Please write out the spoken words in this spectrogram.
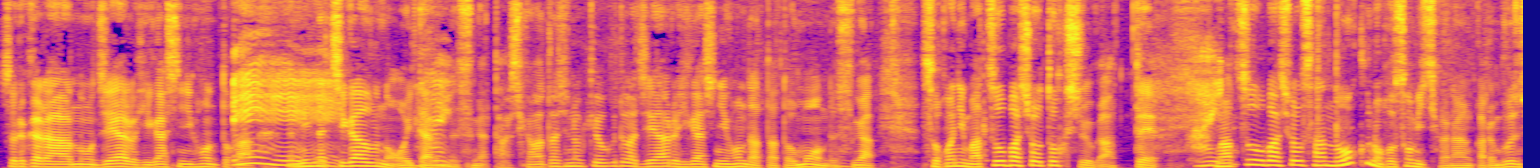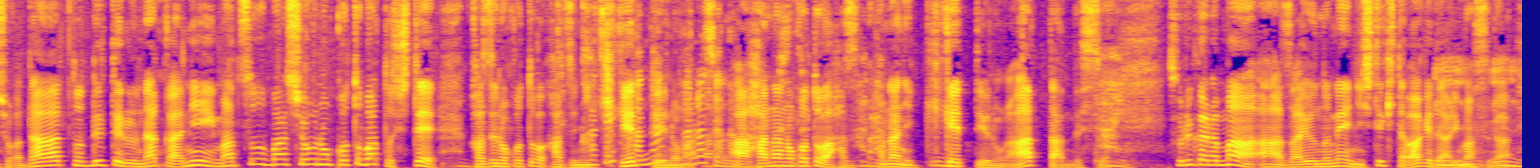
それからあの JR 東日本とか、えー、みんな違うの置いてあるんですが、確か私の記憶では JR 東日本だったと思うんですが、そこに松尾芭蕉特集があって、はい、松尾芭蕉さんの奥の細道かなんかの文章がダーッと出てる中に松尾芭蕉の言葉として風のことは風に聞けっていうのが、あ花のことは花に聞けっていうのがあったんですよ。はいそれからまあ座右の銘にしてきたわけでありますが、うんうん、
